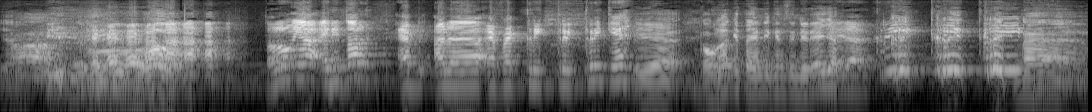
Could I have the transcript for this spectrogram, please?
ya. Oh. Tolong ya editor ada efek krik krik krik ya. Iya, kalau nggak kita yang bikin sendiri aja. Iya, krik krik krik. Nah,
